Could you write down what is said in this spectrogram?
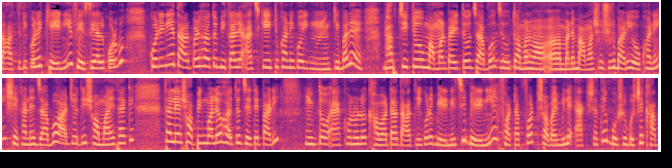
তাড়াতাড়ি করে খেয়ে নিয়ে ফেসিয়াল করব। করে নিয়ে তারপরে হয়তো বিকালে, আজকে একটুখানি ওই কী বলে, ভাবছি একটু মামার বাড়িতেও যাব, যেহেতু আমার মানে মামা শ্বশুর বাড়ি ওখানেই, সেখানে যাব। আর যদি সময় থাকে, তাহলে শপিং মলেও হয়তো যেতে পারি। তো এখন হলো খাওয়াটা তাড়াতাড়ি করে বেড়ে নিচ্ছি, বেড়ে নিয়ে ফটাফট সবাই মিলে একসাথে বসে বসে খাব।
